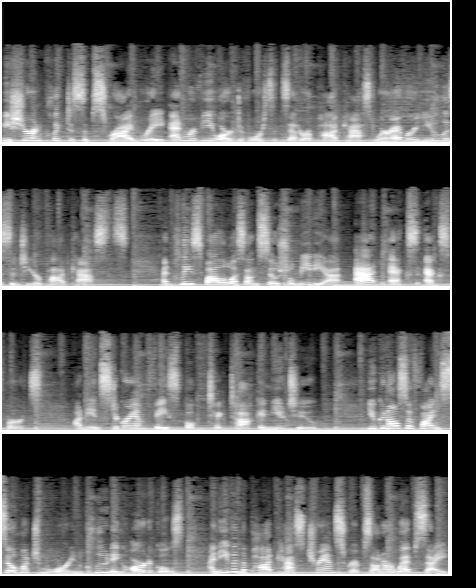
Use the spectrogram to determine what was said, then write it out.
Be sure and click to subscribe, rate, and review our Divorce Etc. podcast wherever you listen to your podcasts. And please follow us on social media at X Experts on Instagram, Facebook, TikTok, and YouTube. You can also find so much more, including articles and even the podcast transcripts on our website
